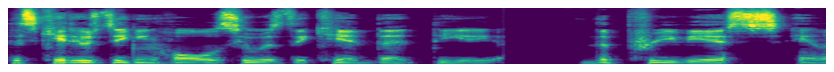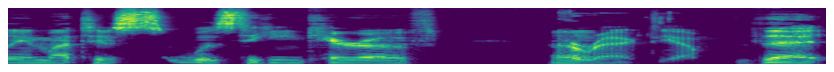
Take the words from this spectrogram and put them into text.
this kid who's digging holes, who was the kid that the the previous alien Mates was taking care of. Um, correct yeah. that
